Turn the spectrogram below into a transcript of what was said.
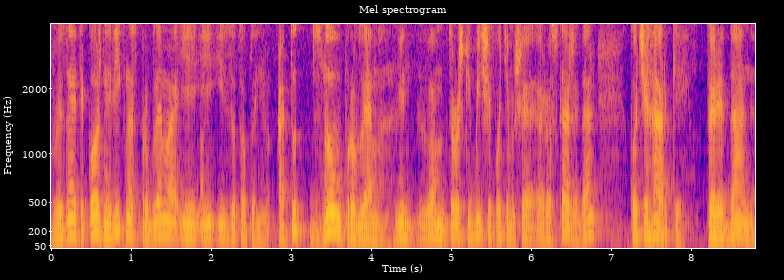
Ви знаєте, кожен рік у нас проблема і, і, і з отопленням. А тут знову проблема. Він вам трошки більше потім ще розкаже. Да? Кочегарки передано.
